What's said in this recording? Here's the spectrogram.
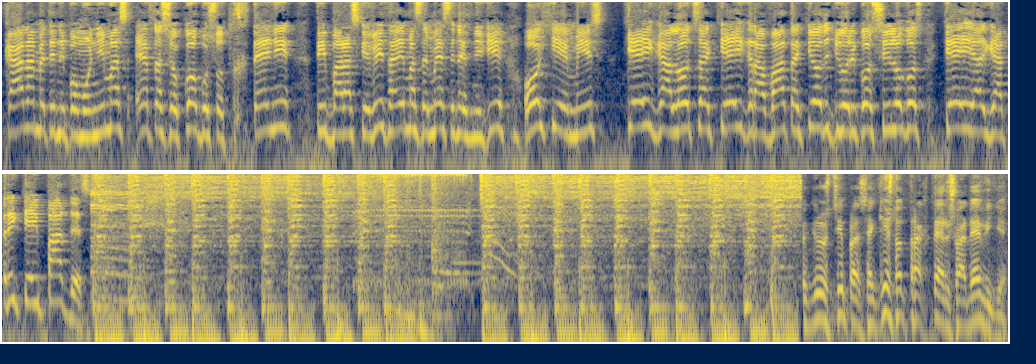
Κάναμε την υπομονή μας, έφτασε ο κόμπος στο χτένι. Την Παρασκευή θα είμαστε μέσα στην εθνική. Όχι εμείς, και η Γαλότσα και η Γραβάτα και ο Δικηγορικός Σύλλογος και οι γιατροί και οι πάντες. Ο κύριος Τσίπρας εκεί στο τρακτέρ σου ανέβηκε.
